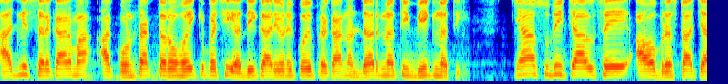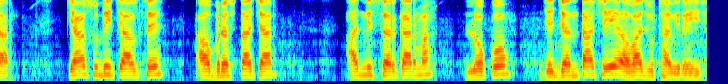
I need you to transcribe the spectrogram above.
આજની સરકારમાં આ કોન્ટ્રાક્ટરો હોય કે પછી અધિકારીઓને કોઈ પ્રકારનો ડર નથી, બીક નથી. ક્યાં સુધી ચાલશે આવો ભ્રષ્ટાચાર? ક્યાં સુધી ચાલશે આવો ભ્રષ્ટાચાર? આજની સરકારમાં લોકો, જે જનતા છે એ અવાજ ઉઠાવી રહી છે.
